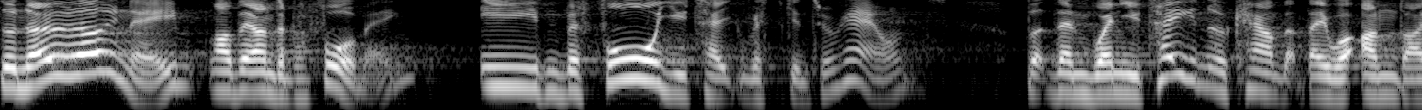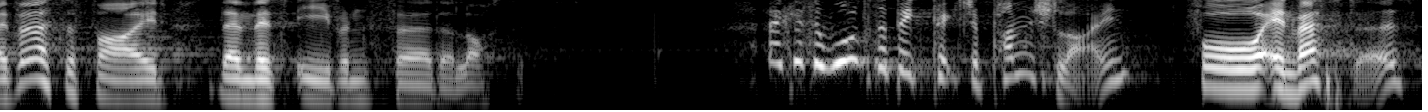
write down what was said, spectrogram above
So not only are they underperforming, even before you take risk into account, but then when you take into account that they were undiversified, then there's even further losses. Okay, so what's the big picture punchline for investors?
